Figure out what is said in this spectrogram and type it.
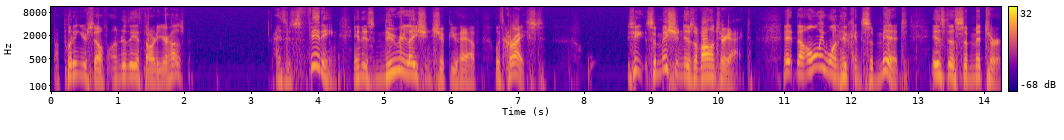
by putting yourself under the authority of your husband, as is fitting in this new relationship you have with Christ. See, submission is a voluntary act. It, the only one who can submit is the submitter,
